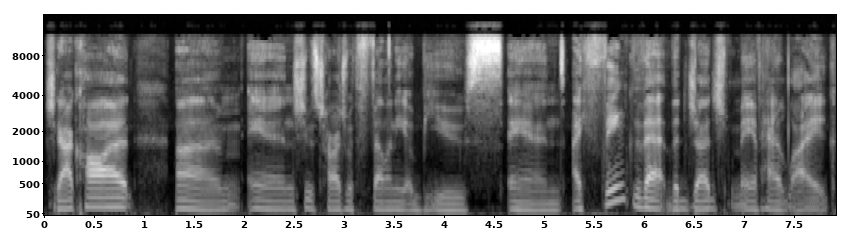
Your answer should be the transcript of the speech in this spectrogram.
She got caught um, and she was charged with felony abuse. And I think that the judge may have had like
